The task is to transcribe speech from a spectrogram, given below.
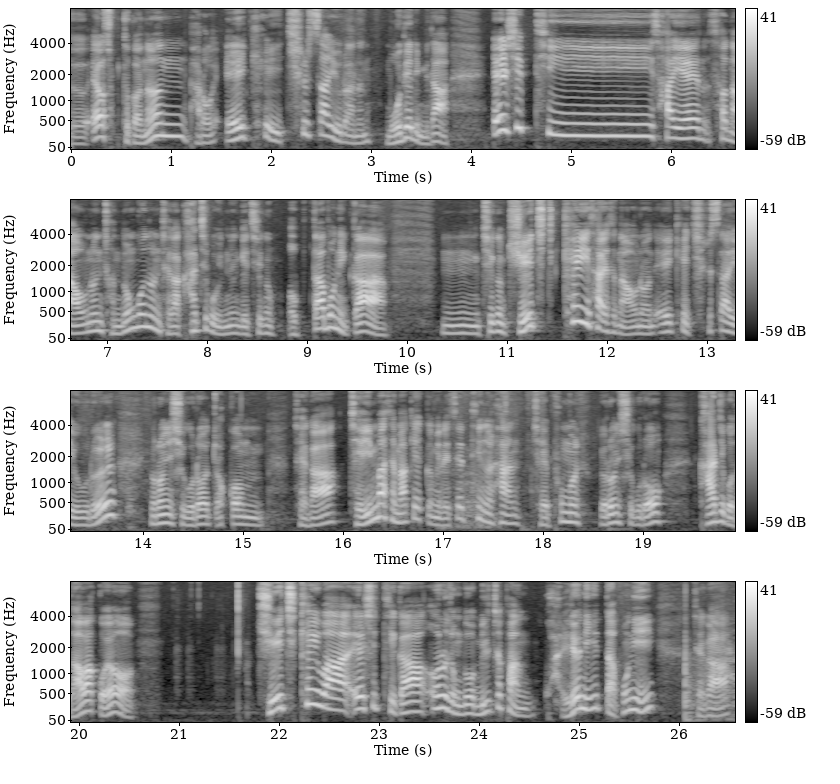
그 에어소프트건은 바로 AK746라는 모델입니다. LCT사에서 나오는 전동건은 제가 가지고 있는 게 지금 없다 보니까 음, 지금 GHK사에서 나오는 AK746를 이런 식으로 조금 제가 제 입맛에 맞게끔 이렇게 세팅을 한 제품을 이런 식으로 가지고 나왔고요. GHK와 LCT가 어느 정도 밀접한 관련이 있다 보니 제가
